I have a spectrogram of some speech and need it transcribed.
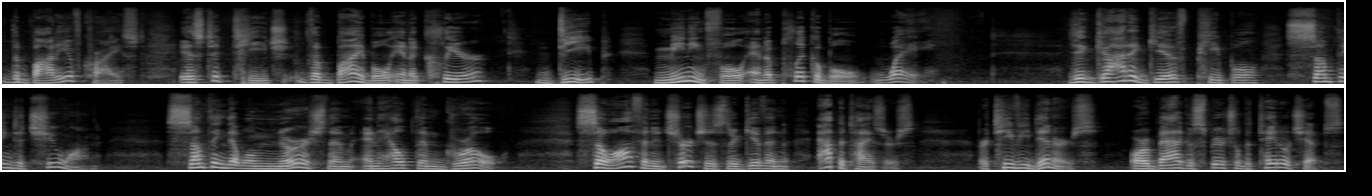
the body of Christ is to teach the Bible in a clear, deep, meaningful, and applicable way. You got to give people something to chew on, something that will nourish them and help them grow. So often in churches, they're given appetizers or TV dinners or a bag of spiritual potato chips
